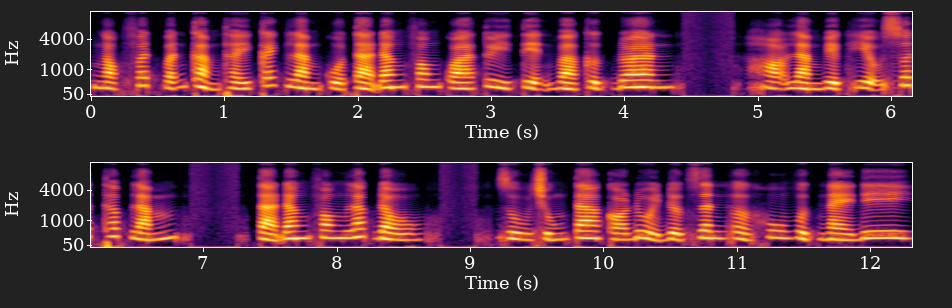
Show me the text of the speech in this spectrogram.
Ngọc Phất vẫn cảm thấy cách làm của tả Đăng Phong quá tùy tiện và cực đoan. Họ làm việc hiệu suất thấp lắm. Tả Đăng Phong lắc đầu. Dù chúng ta có đuổi được dân ở khu vực này đi,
